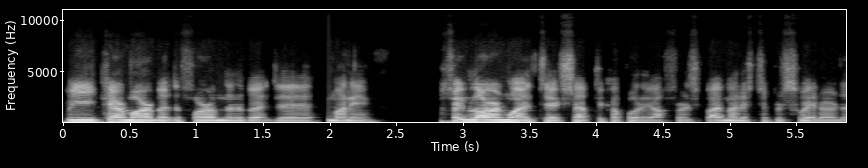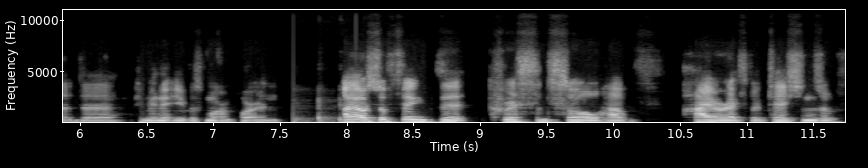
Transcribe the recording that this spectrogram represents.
We care more about the forum than about the money. I think Lauren wanted to accept a couple of the offers, but I managed to persuade her that the community was more important. I also think that Chris and Saul have higher expectations of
